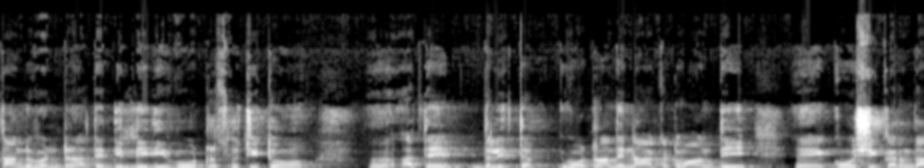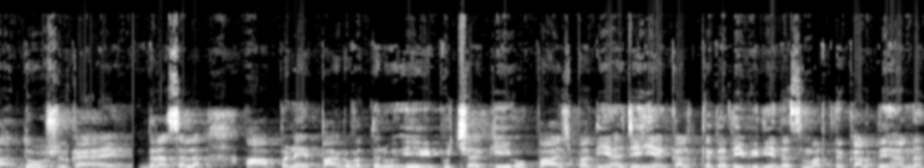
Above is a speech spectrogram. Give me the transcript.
ਧਨ ਵੰਡਣ ਅਤੇ ਦਿੱਲੀ ਦੀ ਵੋਟਰ ਸੂਚੀ ਤੋਂ ਅਤੇ ਦਲਿਤ ਵੋਟਰਾਂ ਦੇ ਨਾਂ ਕਟਵਾਉਣ ਦੀ ਕੋਸ਼ਿਸ਼ ਕਰਨ ਦਾ ਦੋਸ਼ ਲਗਾਇਆ ਹੈ। ਦਰਅਸਲ ਆਪ ਨੇ ਭਗਵਤ ਨੂੰ ਇਹ ਵੀ ਪੁੱਛਿਆ ਕਿ ਉਹ ਭਾਜਪਾ ਦੀਆਂ ਅਜਿਹੀਆਂ ਗਲਤ ਗਤੀਵਿਧੀਆਂ ਦਾ ਸਮਰਥਨ ਕਰਦੇ ਹਨ।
